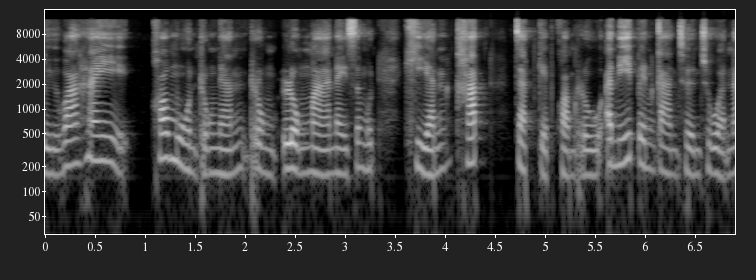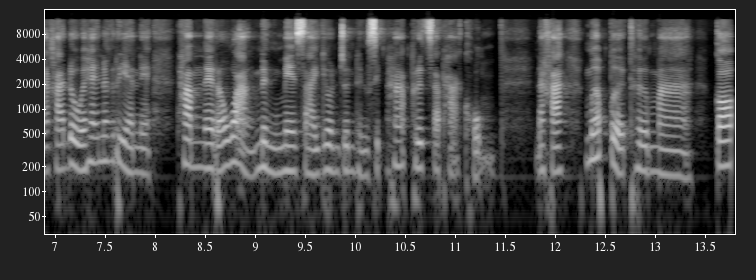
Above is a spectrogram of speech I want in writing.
หรือว่าให้ข้อมูลตรงนั้นลงลงมาในสมุดเขียนคัดจัดเก็บความรู้ อันนี้เป็นการเชิญชวนนะคะ โดยให้นักเรียนเนี่ยทำในระหว่าง 1 เมษายนจนถึง 15 พฤษภาคม นะคะ เมื่อเปิดเทอมมาก็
